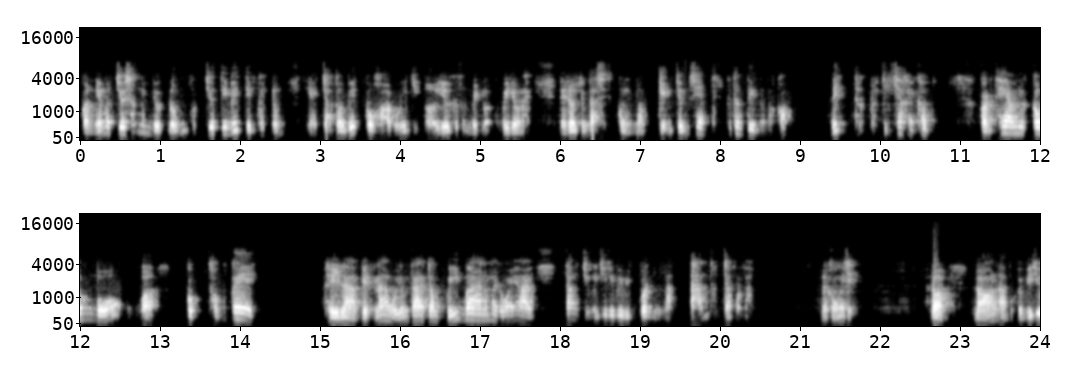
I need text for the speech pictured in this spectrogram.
Còn nếu mà chưa xác minh được đúng hoặc chưa tìm biết tìm cách đúng thì hãy cho tôi biết câu hỏi của anh chị ở dưới cái phần bình luận của video này để rồi chúng ta sẽ cùng nhau kiểm chứng xem cái thông tin đó nó có đích thực là chính xác hay không. Còn theo như công bố của Cục Thống kê thì là Việt Nam của chúng ta trong quý 3 năm 2022 tăng trưởng GDP bình quân là 8% một năm. Được không các chị? Rồi, đó là một cái ví dụ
